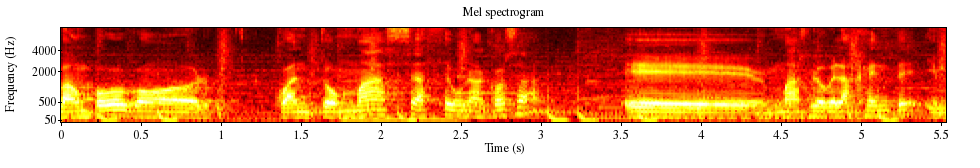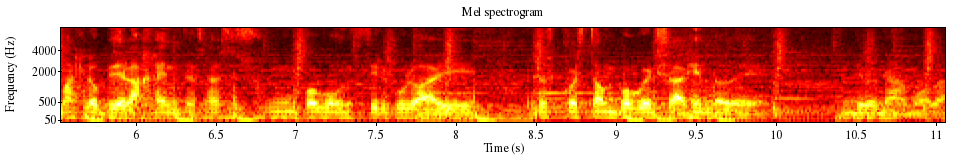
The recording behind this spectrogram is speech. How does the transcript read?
Va un poco con cuanto más se hace una cosa, eh, más lo ve la gente y más lo pide la gente, ¿sabes? Es un poco un círculo ahí, entonces cuesta un poco ir saliendo de, de una moda.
